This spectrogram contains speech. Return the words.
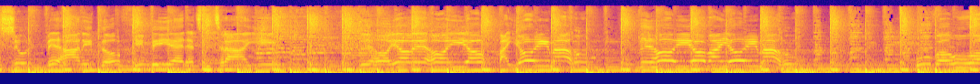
שולף, בי хаני דאָפ, בי יעדט צו טראיען. דיי הוי יאָ, וויי יאָ ימאו. דיי הוי יאָ, וויי יאָ ימאו. פובאו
